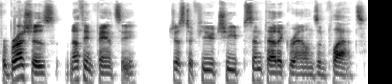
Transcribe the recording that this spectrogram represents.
For brushes, nothing fancy, just a few cheap synthetic rounds and flats.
